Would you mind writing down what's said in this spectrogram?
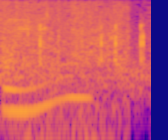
queen? Huh,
